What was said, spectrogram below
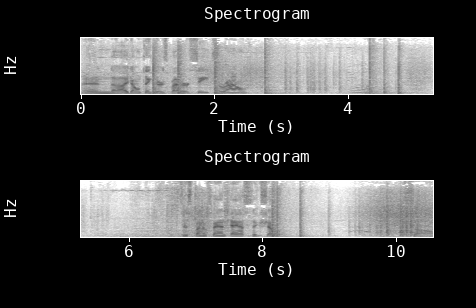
And uh, I don't think there's better seats around. It's just been a fantastic show. So.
